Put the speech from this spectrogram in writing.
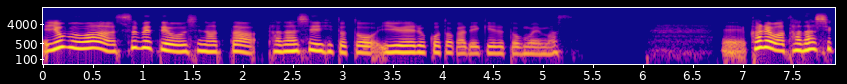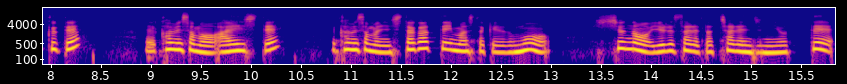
ヨブは全てを失った正しい人と言えることができると思います、え彼は正しくて神様を愛して神様に従っていましたけれども主の許されたチャレンジによって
